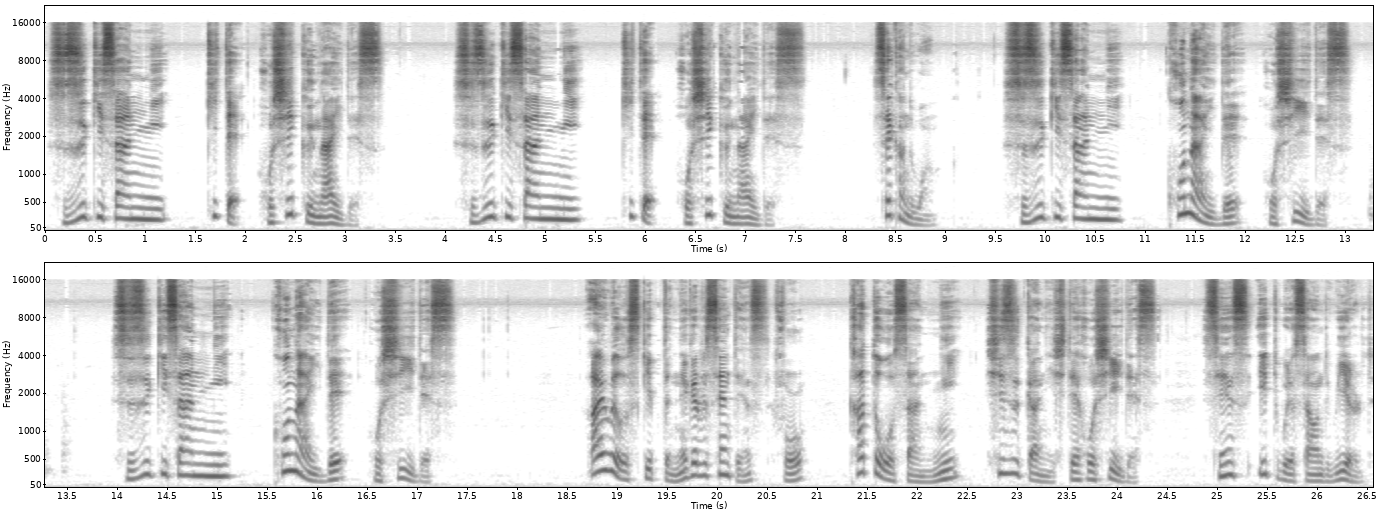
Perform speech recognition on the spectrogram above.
鈴木さんに来てほしくないです。鈴木さんに来てほしくないです。Second one 鈴木さんに来ないでほしいです。鈴木さんに来ないでほしいです。I will skip the negative sentence for 加藤さんに静かにしてほしいです。since it will sound weird.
